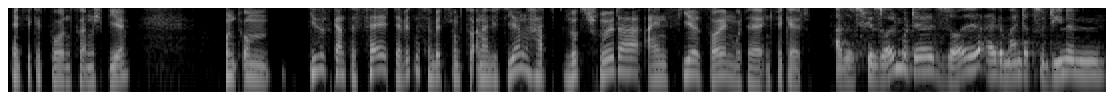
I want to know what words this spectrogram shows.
entwickelt wurden zu einem Spiel. Und um dieses ganze Feld der Wissensvermittlung zu analysieren, hat Lutz Schröder ein Vier-Säulen-Modell entwickelt. Also das Vier-Säulen-Modell soll allgemein dazu dienen,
